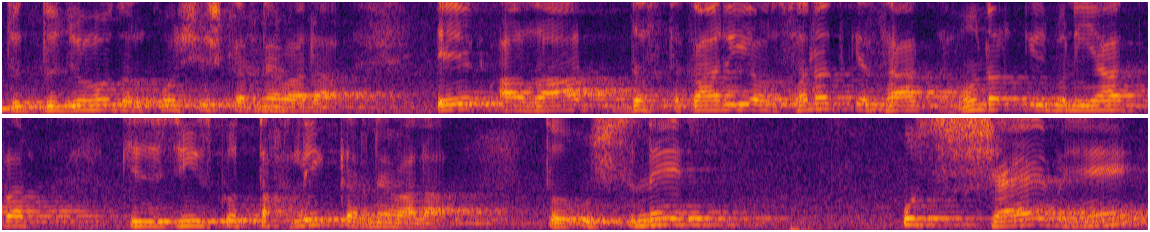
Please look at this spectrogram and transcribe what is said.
جد وجہد اور کوشش کرنے والا، ایک آزاد دستکاری اور صنعت کے ساتھ ہنر کی بنیاد پر کسی چیز کو تخلیق کرنے والا، تو اس نے اس شے میں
